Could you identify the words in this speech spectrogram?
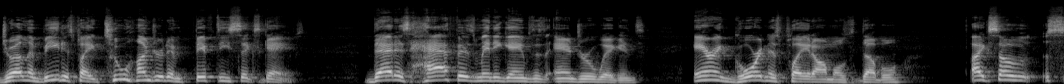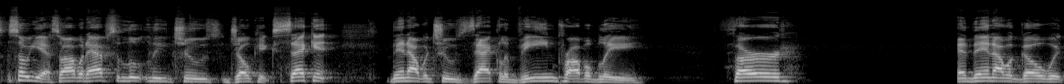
Joel Embiid has played 256 games. That is half as many games as Andrew Wiggins. Aaron Gordon has played almost double. Like so, so yeah. So I would absolutely choose Jokic second. Then I would choose Zach LaVine probably third, and then I would go with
